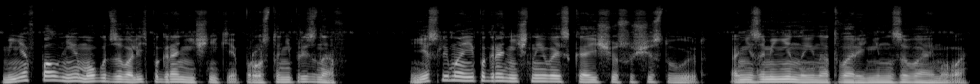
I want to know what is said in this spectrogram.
Меня вполне могут завалить пограничники, просто не признав. Если мои пограничные войска еще существуют, они заменены на твари неназываемого,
